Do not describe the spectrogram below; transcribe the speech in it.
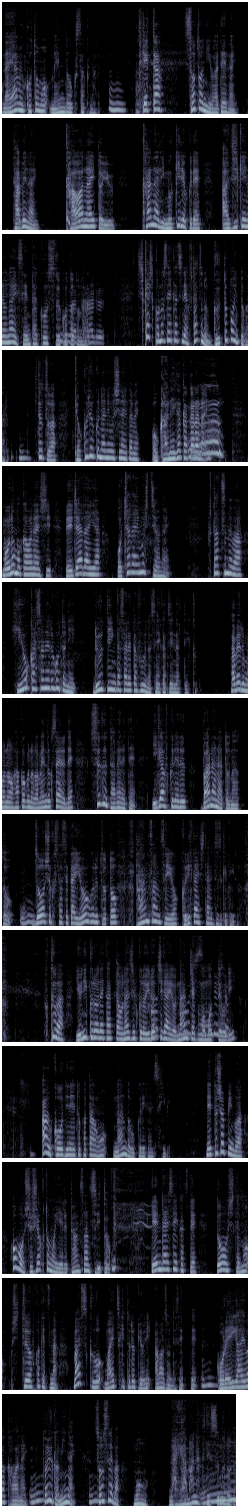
悩むことも面倒くさくなる。結果、外には出ない、食べない、買わないという、かなり無気力で味気のない選択をすることとなる。る。しかしこの生活には二つのグッドポイントがある。一つは、極力何もしないため、お金がかからない。物も買わないし、レジャー代やお茶代も必要ない。二つ目は、日を重ねるごとに、ルーティン化された風な生活になっていく。食べるものを運ぶのがめんどくさいので、すぐ食べれて、胃が膨れるバナナと納豆、増殖させたヨーグルトと炭酸水を繰り返し食べ続けている。服はユニクロで買った同じ服の色違いを何着も持っており、合うコーディネートパターンを何度も繰り返す日々。ネットショッピングはほぼ主食とも言える炭酸水と、現代生活でどうしても必要不可欠なマスクを毎月届くように Amazon で設定。これ以外は買わない。というか見ない。そうすればもう悩まなくて済むのだ。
